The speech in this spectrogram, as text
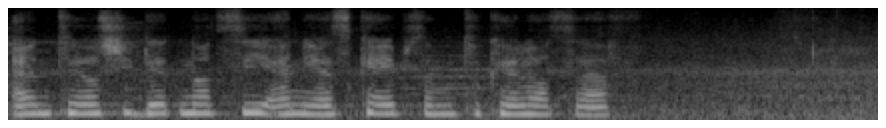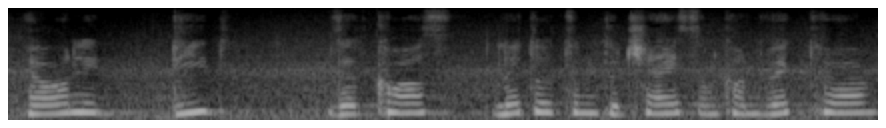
until she did not see any escapes and to kill herself. Her only deed that caused Littlejohn to chase and convict her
